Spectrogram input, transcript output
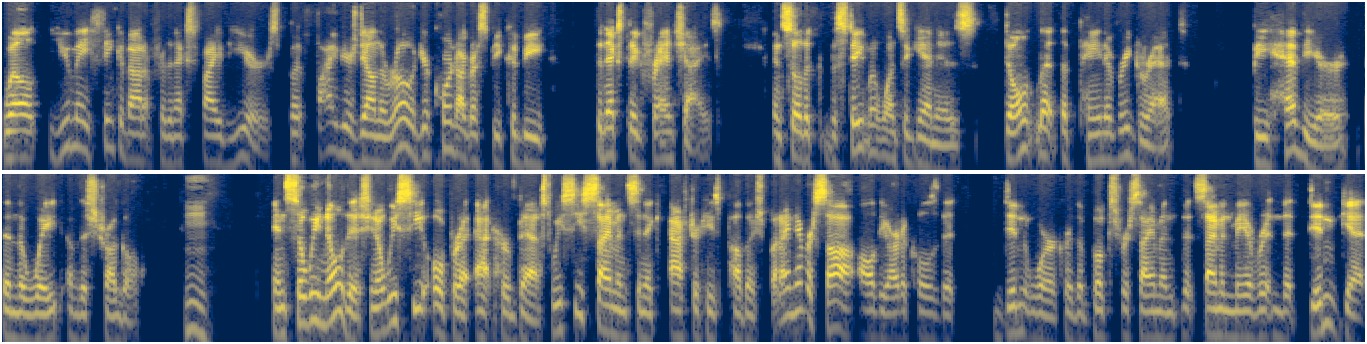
Well, you may think about it for the next five years, but five years down the road, your corn dog recipe could be the next big franchise. And so the, the statement once again is don't let the pain of regret be heavier than the weight of the struggle. Hmm. And so we know this, you know, we see Oprah at her best. We see Simon Sinek after he's published, but I never saw all the articles that didn't work or the books for Simon that Simon may have written that didn't get,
